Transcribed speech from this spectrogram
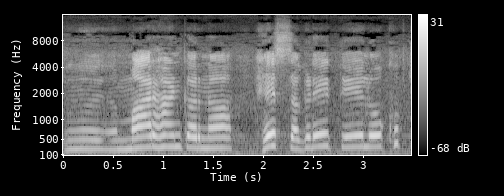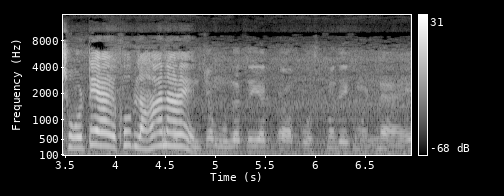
मारहाण करणं हे सगळे ते लोक खूप छोटे आहे खूप लहान आहे. तुमच्या मुलाचं या पोस्टमध्ये एक म्हणणं आहे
